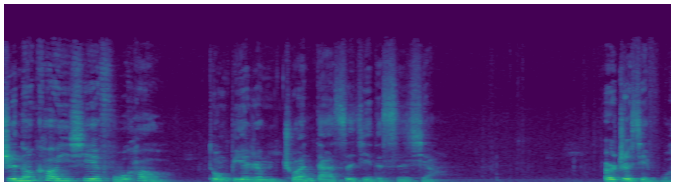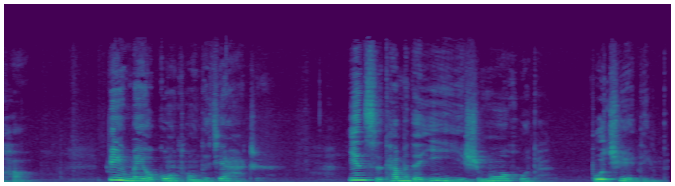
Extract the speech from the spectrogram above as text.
只能靠一些符号同别人传达自己的思想，而这些符号并没有共同的价值，因此它们的意义是模糊的、不确定的。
